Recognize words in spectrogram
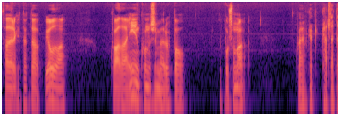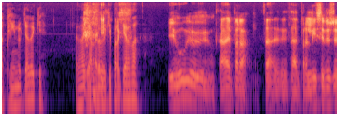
það er ekkert hægt að bjóða hvaða eiginkonu sem er upp á, upp á svona, hvað að kalla þetta pínu geðu ekki? Er það, ég verður ekki bara að gera það? Jú, jú, jú, það er bara, það, það er bara lýsir þessu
